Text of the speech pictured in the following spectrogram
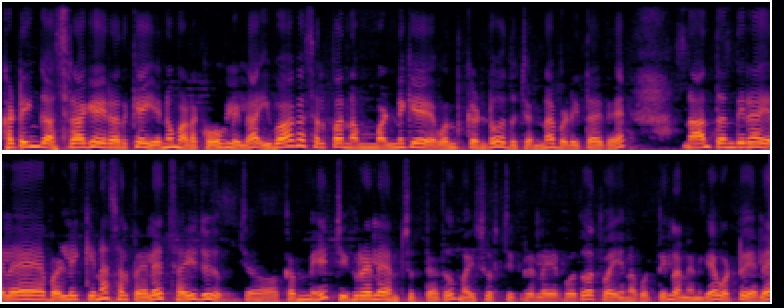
ಕಟಿಂಗ್ ಹಸ್ರಾಗೇ ಇರೋದಕ್ಕೆ ಏನೂ ಮಾಡೋಕ್ಕೆ ಹೋಗಲಿಲ್ಲ. ಇವಾಗ ಸ್ವಲ್ಪ ನಮ್ಮ ಮಣ್ಣಿಗೆ ಹೊಂದ್ಕೊಂಡು ಅದು ಚೆನ್ನಾಗಿ ಬೆಳೀತಾ ಇದೆ. ನಾನು ತಂದಿರೋ ಎಲೆ ಬಳ್ಳಿಕ್ಕಿಂತ ಸ್ವಲ್ಪ ಎಲೆ ಸೈಜು ಚ, ಕಮ್ಮಿ ಚಿಗುರೆಲೆ ಅನಿಸುತ್ತೆ ಅದು. ಮೈಸೂರು ಚಿಗುರೆಲೆ ಇರ್ಬೋದು ಅಥವಾ ಏನೋ ಗೊತ್ತಿಲ್ಲ ನನಗೆ, ಒಟ್ಟು ಎಲೆ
